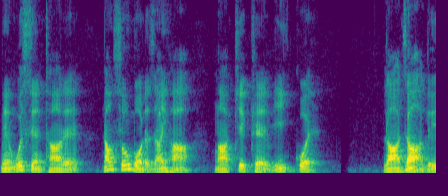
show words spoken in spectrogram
မင်းဝစ်စင်ထားတဲ့နောက်ဆုံးပေါ်ဒီဇိုင်းဟာငါဖြစ်ခဲ့ပြီကွယ် လာကြလေ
